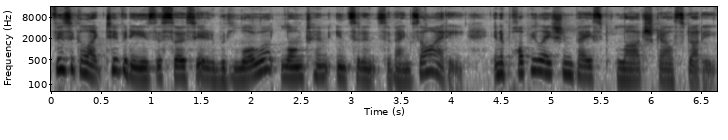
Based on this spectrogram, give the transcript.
Physical activity is associated with lower long term incidence of anxiety in a population based large scale study.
